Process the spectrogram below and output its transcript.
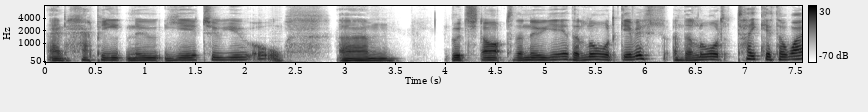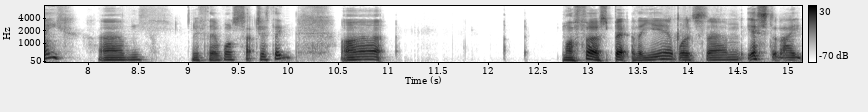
And happy new year to you all. Um, good start to the new year. The Lord giveth and the Lord taketh away, um, if there was such a thing. Uh, my first bet of the year was um, yesterday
